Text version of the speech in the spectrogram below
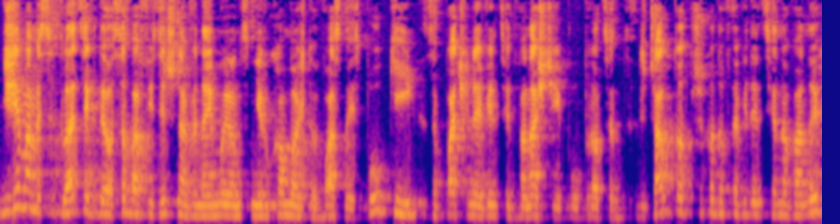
dzisiaj mamy sytuację, gdy osoba fizyczna wynajmując nieruchomość do własnej spółki zapłaci najwięcej 12,5% ryczałtu od przychodów ewidencjonowanych,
